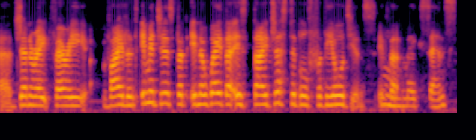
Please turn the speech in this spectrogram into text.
uh, generate very violent images, but in a way that is digestible for the audience, if mm. that hmm. makes sense.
